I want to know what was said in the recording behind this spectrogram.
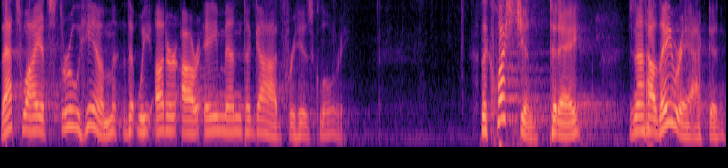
That's why it's through Him that we utter our amen to God for His glory. The question today is not how they reacted.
